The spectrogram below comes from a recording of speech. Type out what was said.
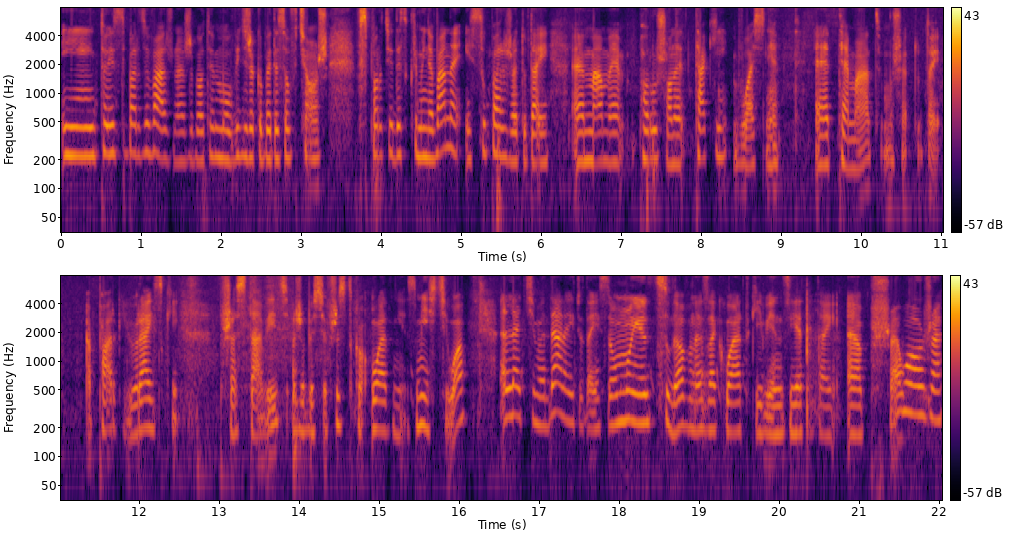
i to jest bardzo ważne, żeby o tym mówić, że kobiety są wciąż w sporcie dyskryminowane i super, że tutaj e, mamy poruszony taki właśnie temat. Muszę tutaj Park Jurajski przestawić, żeby się wszystko ładnie zmieściło. Lecimy dalej. Tutaj są moje cudowne zakładki, więc je tutaj e, przełożę.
